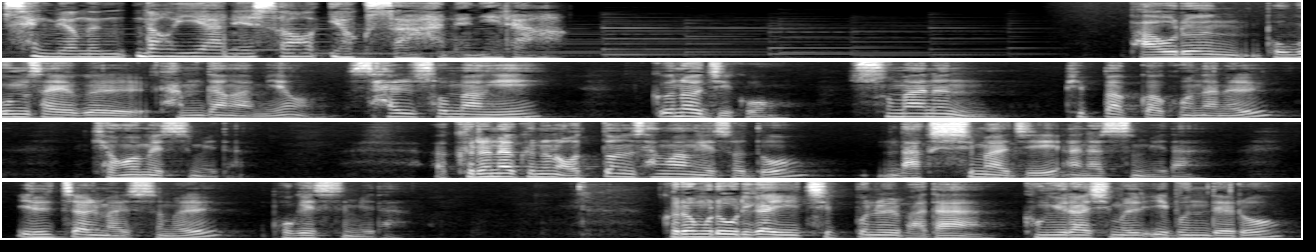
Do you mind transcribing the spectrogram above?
생명은 너희 안에서 역사하느니라. 바울은 복음 사역을 감당하며 살 소망이 끊어지고 수많은 핍박과 고난을 경험했습니다. 그러나 그는 어떤 상황에서도 낙심하지 않았습니다. 1절 말씀을 보겠습니다. 그러므로 우리가 이 직분을 받아 긍휼하심을 입은 대로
